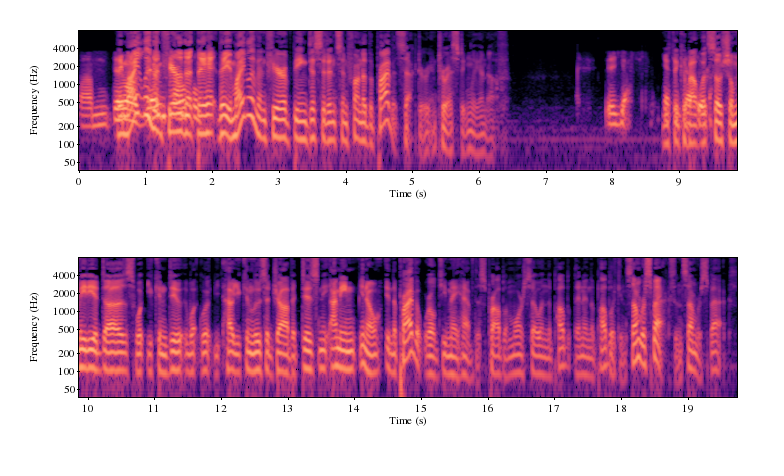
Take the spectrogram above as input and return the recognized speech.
Um, They might live in fear that they they might live in fear of being dissidents in front of the private sector. Interestingly enough, Uh, yes. You think about what right. social media does, what you can do, what, what how you can lose a job at Disney. I mean, you know, in the private world, you may have this problem more so in the public than in the public in some respects. In some respects,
